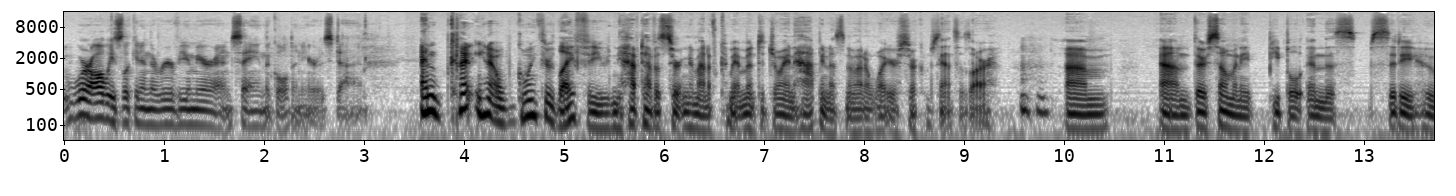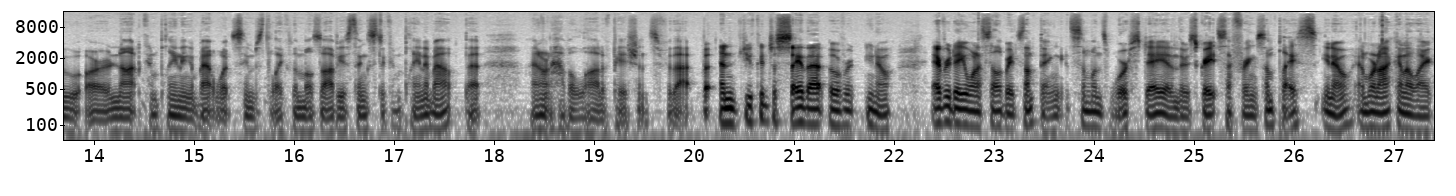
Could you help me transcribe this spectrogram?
we're always looking in the rearview mirror and saying the golden era is done And kind of, you know, going through life, you have to have a certain amount of commitment to joy and happiness, no matter what your circumstances are. Um, and there's so many people in this city who are not complaining about what seems like the most obvious things to complain about that I don't have a lot of patience for that. But and you could just say that over, you know, every day you want to celebrate something. It's someone's worst day, and there's great suffering someplace, you know, and we're not going to like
